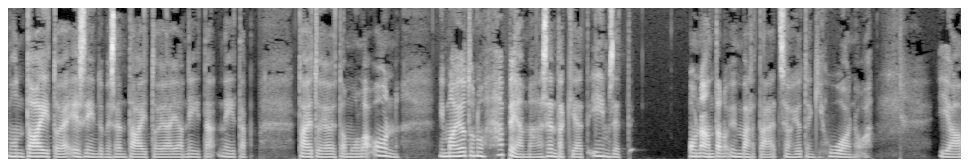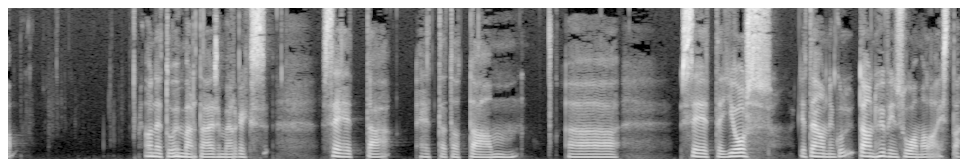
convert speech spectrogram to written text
mun taitoja, esiintymisen taitoja ja niitä, niitä taitoja, joita mulla on, niin mä oon joutunut häpeämään sen takia, että ihmiset on antanut ymmärtää, että se on jotenkin huonoa. Ja annettu ymmärtää esimerkiksi se, että, että tota, ää, se, että jos, ja tämä on, niinku, on hyvin suomalaista,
